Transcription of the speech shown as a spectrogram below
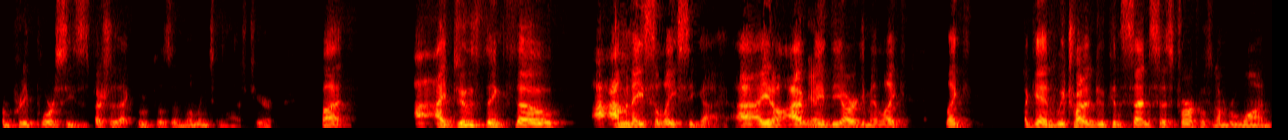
from pretty poor seasons, especially that group was in Wilmington last year. But I, I do think though I, am an Asa Lacy guy. I, you know, I've yeah. made the argument like like again, we try to do consensus. Torkel's number one,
